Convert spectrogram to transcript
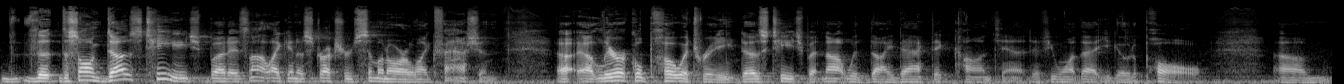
the the song does teach, but it's not like in a structured seminar like fashion. Uh, uh, lyrical poetry does teach, but not with didactic content. If you want that, you go to Paul. Um,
